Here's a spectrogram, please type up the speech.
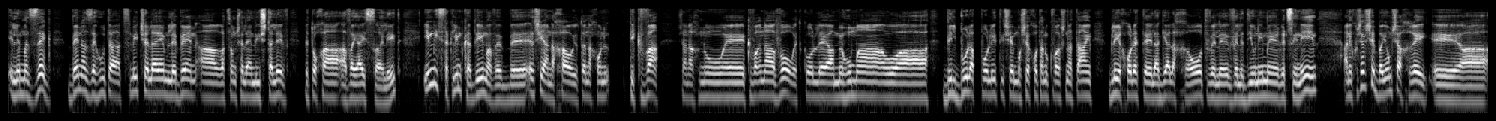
למזג בין הזהות העצמית שלהם לבין הרצון שלהם להשתלב בתוך ההוויה הישראלית. אם מסתכלים קדימה ובאיזושהי הנחה, או יותר נכון תקווה, שאנחנו uh, כבר נעבור את כל uh, המהומה או הבלבול הפוליטי שמושך אותנו כבר שנתיים בלי יכולת uh, להגיע להכרעות ול, ולדיונים uh, רציניים. אני חושב שביום שאחרי uh,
